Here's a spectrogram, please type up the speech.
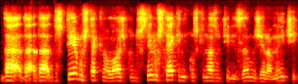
da, da, dos termos tecnológicos, dos termos técnicos que nós utilizamos geralmente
